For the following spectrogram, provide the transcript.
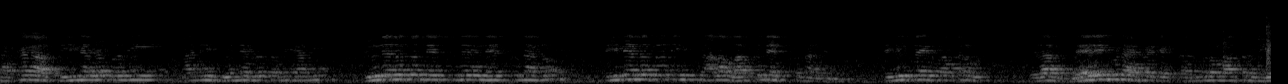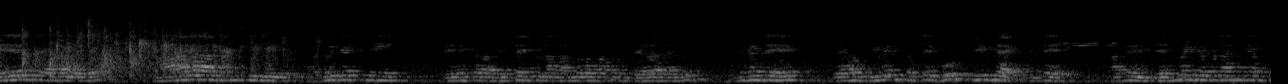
చక్కగా సీనియర్లతోని కానీ జూనియర్లతోని కానీ జూనియర్లతో నేర్చుకునేది నేర్చుకున్నాను. సీనియర్లతోని చాలా వర్క్ నేర్చుకున్నాను నేను. సివిల్ సైడ్ మాత్రం ఇలా వెరీ గుడ్ అడ్వకేట్స్ అందులో మాత్రం ఏం తేడా లేదు. చాలా మంచి అడ్వకేట్స్ని నేను ఇక్కడ మిస్ అవుతున్నాను. అందులో మాత్రం తేడా లేదు. ఎందుకంటే they have given such a good feedback అంటే నాకు జడ్జ్మెంట్ చెప్పడానికి అంత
